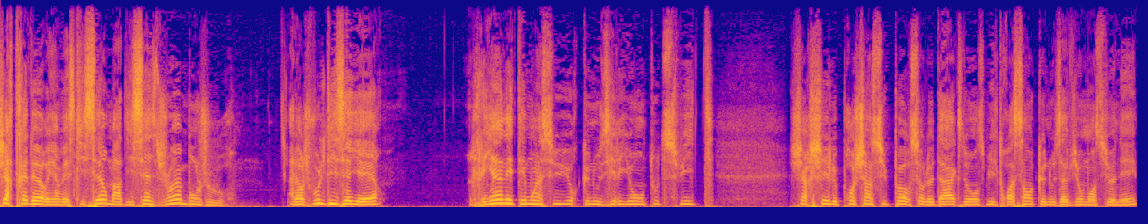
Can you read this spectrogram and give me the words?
Chers traders et investisseurs, mardi 16 juin, bonjour. Alors je vous le disais hier, rien n'était moins sûr que nous irions tout de suite chercher le prochain support sur le DAX de 11 300 que nous avions mentionné.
